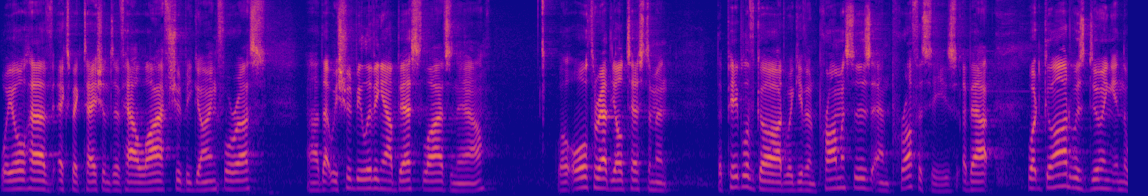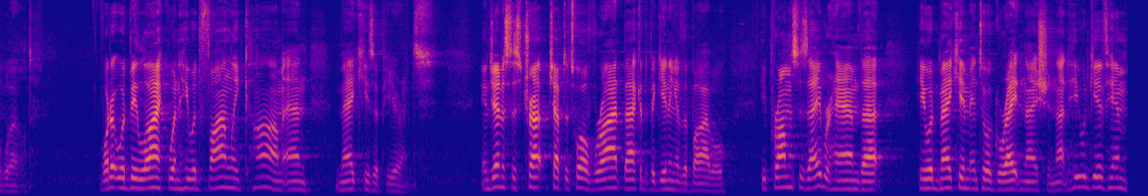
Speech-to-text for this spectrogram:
We all have expectations of how life should be going for us, uh, that we should be living our best lives now. Well, all throughout the Old Testament, the people of God were given promises and prophecies about what God was doing in the world, what it would be like when He would finally come and make His appearance. In Genesis chapter 12, right back at the beginning of the Bible, He promises Abraham that he would make him into a great nation, that he would give him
